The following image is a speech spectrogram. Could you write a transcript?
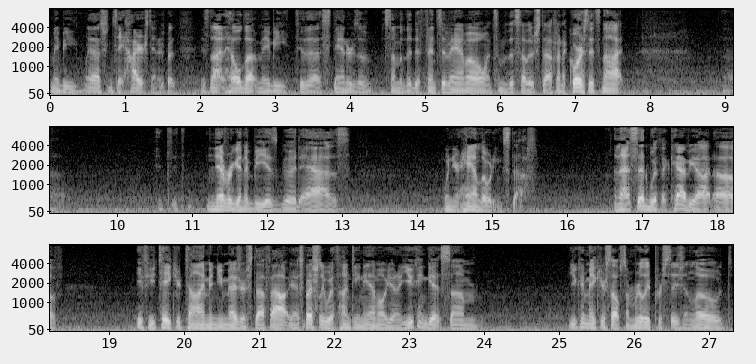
maybe, well, I shouldn't say higher standards, but it's not held up maybe to the standards of some of the defensive ammo and some of this other stuff. And of course, it's not, uh, it's, it's never going to be as good as when you're hand loading stuff. And that said, with a caveat of if you take your time and you measure stuff out, especially with hunting ammo, you know, you can get some you can make yourself some really precision loads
